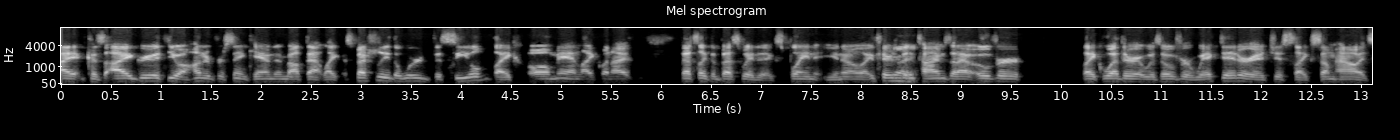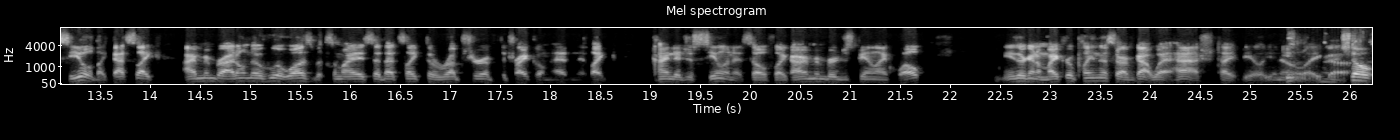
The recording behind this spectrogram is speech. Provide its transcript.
I because I agree with you hundred percent Camden about that like especially the word the seal like oh man like when I that's like the best way to explain it you know like there's been times that I over like whether it was overwicked or it just like somehow it sealed like that's like I remember I don't know who it was but somebody said that's like the rupture of the trichome head and it like kind of just sealing itself like I remember just being like well either gonna microplane this or I've got wet hash type deal, you know, like uh, So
